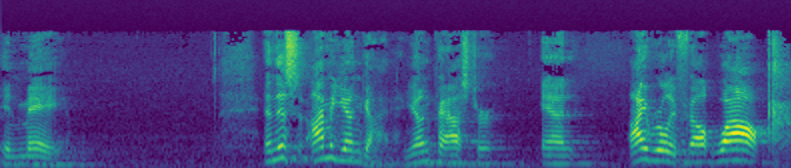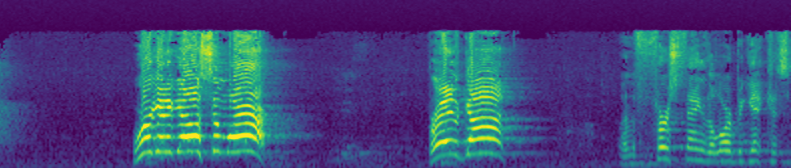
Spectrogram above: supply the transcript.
in May. And this, I'm a young guy, young pastor, and I really felt, wow, we're going to go somewhere. Praise God. And the first thing the Lord began, because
